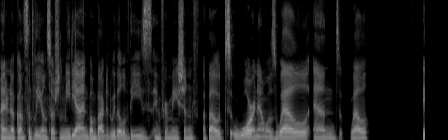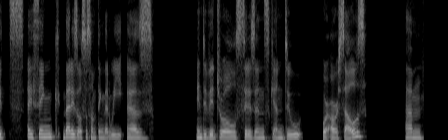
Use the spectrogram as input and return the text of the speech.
I don't know, constantly on social media and bombarded with all of these information about war now as well. And well, it's i think that is also something that we as individual citizens can do for ourselves um,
